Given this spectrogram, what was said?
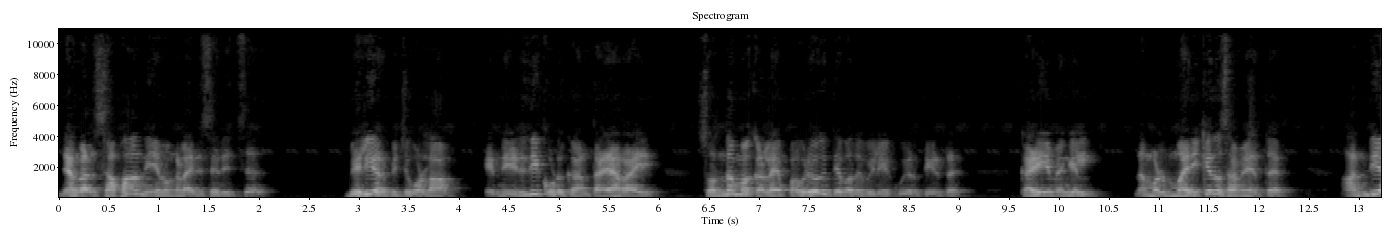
ഞങ്ങൾ സഭാ നിയമങ്ങൾ അനുസരിച്ച് ബലിയർപ്പിച്ചു കൊള്ളാം എന്ന് എഴുതി കൊടുക്കാൻ തയ്യാറായി സ്വന്തം മക്കളെ പൗരോഹിത്യ പദവിയിലേക്ക് ഉയർത്തിയിട്ട് കഴിയുമെങ്കിൽ നമ്മൾ മരിക്കുന്ന സമയത്ത് അന്ത്യ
